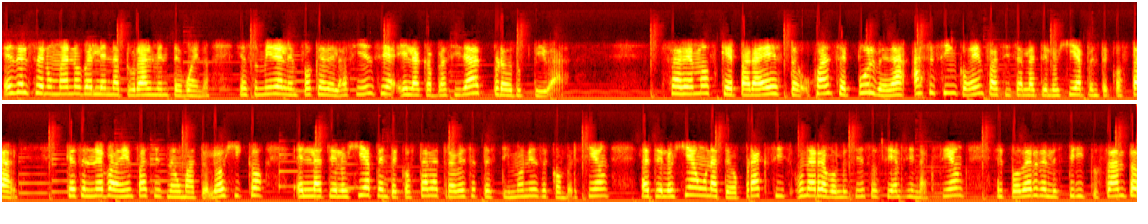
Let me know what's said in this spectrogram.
es del ser humano verle naturalmente bueno y asumir el enfoque de la ciencia y la capacidad productiva. Sabemos que para esto Juan Sepúlveda hace cinco énfasis a la teología pentecostal que es el nuevo énfasis neumatológico, en la teología pentecostal a través de testimonios de conversión, la teología una teopraxis, una revolución social sin acción, el poder del Espíritu Santo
